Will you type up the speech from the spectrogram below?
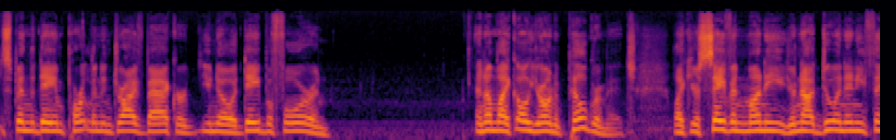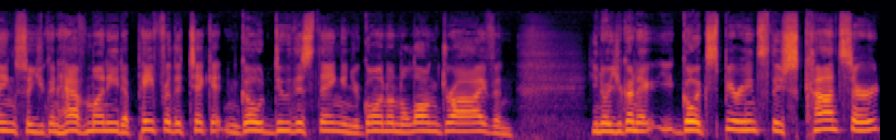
spend the day in Portland and drive back, or you know, a day before." And and I'm like, "Oh, you're on a pilgrimage." Like you're saving money, you're not doing anything, so you can have money to pay for the ticket and go do this thing, and you're going on a long drive, and you know you're gonna go experience this concert,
